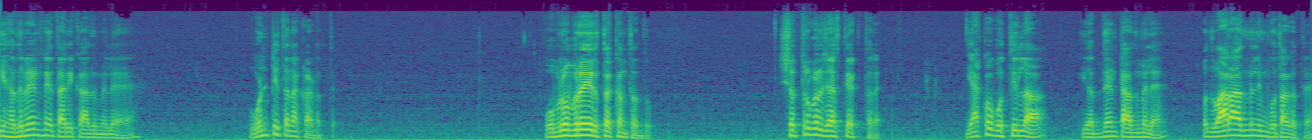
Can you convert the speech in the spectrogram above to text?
ಈ ಹದಿನೆಂಟನೇ ತಾರೀಕು ಆದಮೇಲೆ ಒಂಟಿತನ ಕಾಡುತ್ತೆ. ಒಬ್ರೊಬ್ಬರೇ ಇರ್ತಕ್ಕಂಥದ್ದು. ಶತ್ರುಗಳು ಜಾಸ್ತಿ ಆಗ್ತಾರೆ. ಯಾಕೋ ಗೊತ್ತಿಲ್ಲ, ಈ ಹದಿನೆಂಟು ಆದಮೇಲೆ, ಒಂದು ವಾರ ಆದಮೇಲೆ ನಿಮ್ಗೆ ಗೊತ್ತಾಗುತ್ತೆ.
